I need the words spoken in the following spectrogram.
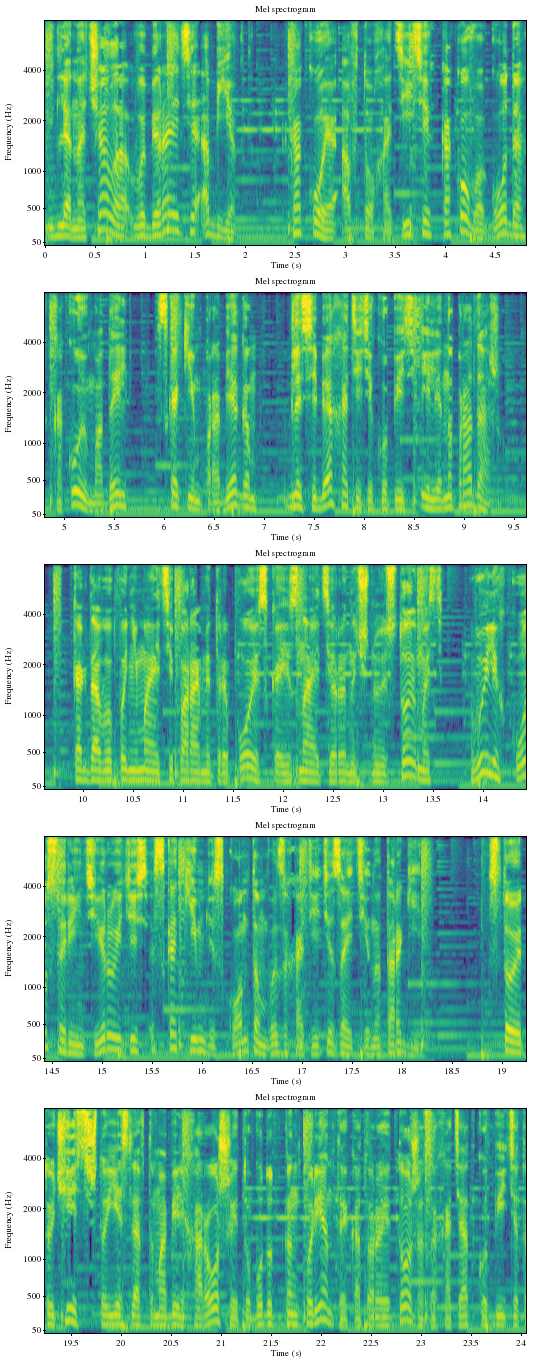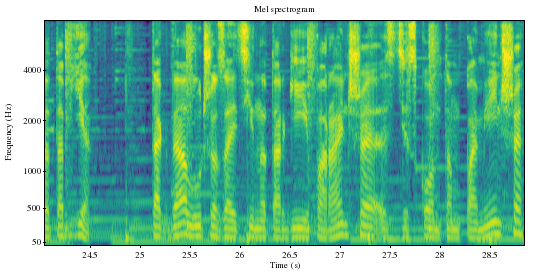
Для начала выбираете объект. Какое авто хотите, какого года, какую модель, с каким пробегом, для себя хотите купить или на продажу. Когда вы понимаете параметры поиска и знаете рыночную стоимость, вы легко сориентируетесь, с каким дисконтом вы захотите зайти на торги. Стоит учесть, что если автомобиль хороший, то будут конкуренты, которые тоже захотят купить этот объект. Тогда лучше зайти на торги пораньше, с дисконтом поменьше,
